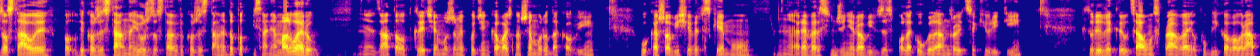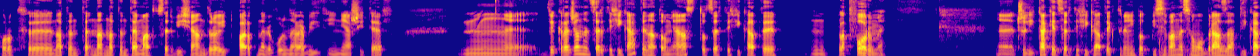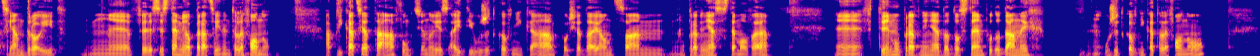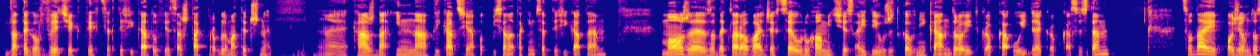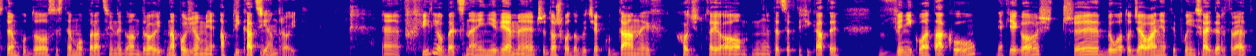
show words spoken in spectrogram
zostały wykorzystane, już zostały wykorzystane do podpisania malware'u. Za to odkrycie możemy podziękować naszemu rodakowi, Łukaszowi Siewierskiemu, reverse inżynierowi w zespole Google Android Security, który wykrył całą sprawę i opublikował raport e, na ten, na, na ten temat w serwisie Android Partner Vulnerability Initiative. Mm, wykradzione certyfikaty natomiast to certyfikaty mm, platformy, czyli takie certyfikaty, którymi podpisywane są obrazy aplikacji Android mm, w systemie operacyjnym telefonu. Aplikacja ta funkcjonuje z ID użytkownika posiadająca uprawnienia systemowe, E, w tym uprawnienia do dostępu do danych użytkownika telefonu, Dlatego wyciek tych certyfikatów jest aż tak problematyczny. E, każda inna aplikacja podpisana takim certyfikatem może zadeklarować, że chce uruchomić się z ID użytkownika android.uid.system, co daje poziom dostępu do systemu operacyjnego Android na poziomie aplikacji Android. E, w chwili obecnej nie wiemy, czy doszło do wycieku danych, chodzi tutaj o mm, te certyfikaty, w wyniku ataku jakiegoś, czy było to działanie typu insider threat.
